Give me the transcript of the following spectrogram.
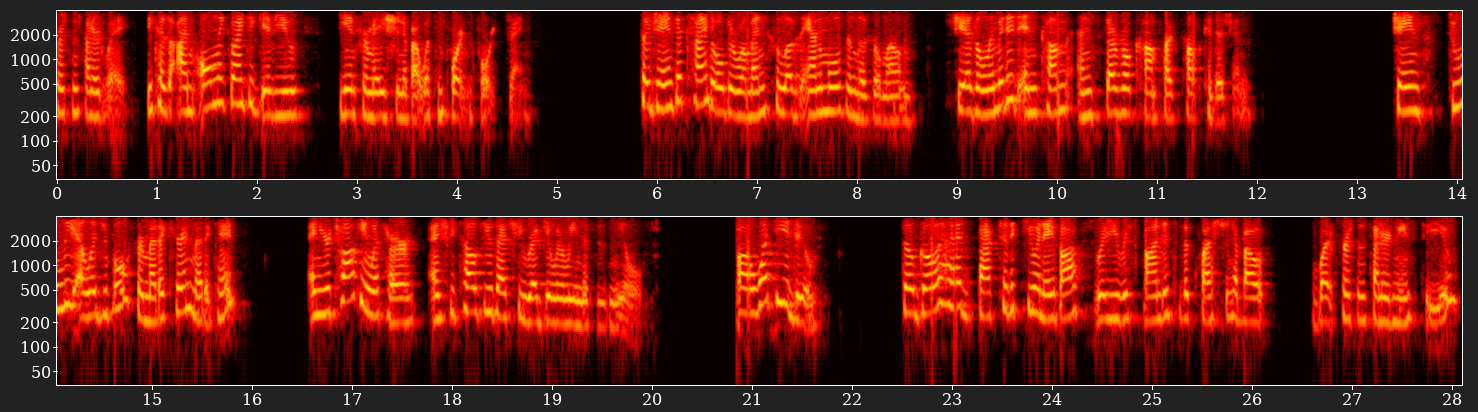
person-centered way, because I'm only going to give you the information about what's important for Jane. So Jane's a kind older woman who loves animals and lives alone. She has a limited income and several complex health conditions. Jane's dually eligible for Medicare and Medicaid, and you're talking with her, and she tells you that she regularly misses meals. Well, what do you do? So go ahead back to the Q&A box where you responded to the question about what person-centered means to you,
